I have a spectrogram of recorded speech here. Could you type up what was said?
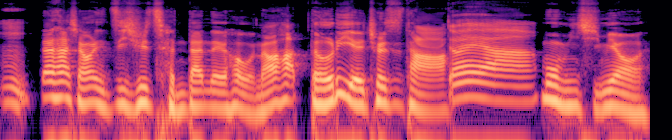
嗯，但他想要你自己去承担那个后果，然后他得利的却是他，对啊，莫名其妙啊。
